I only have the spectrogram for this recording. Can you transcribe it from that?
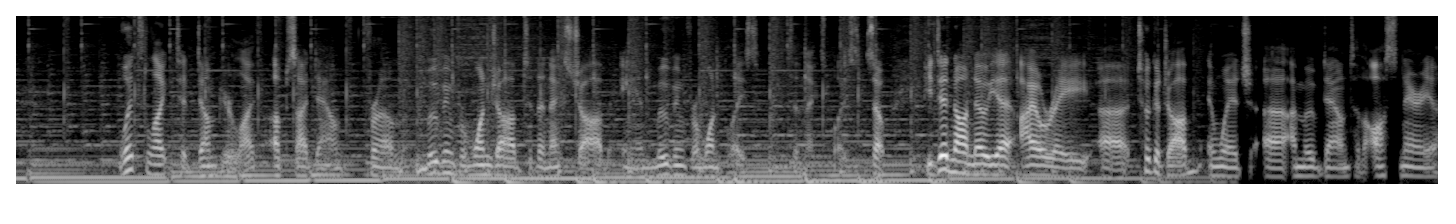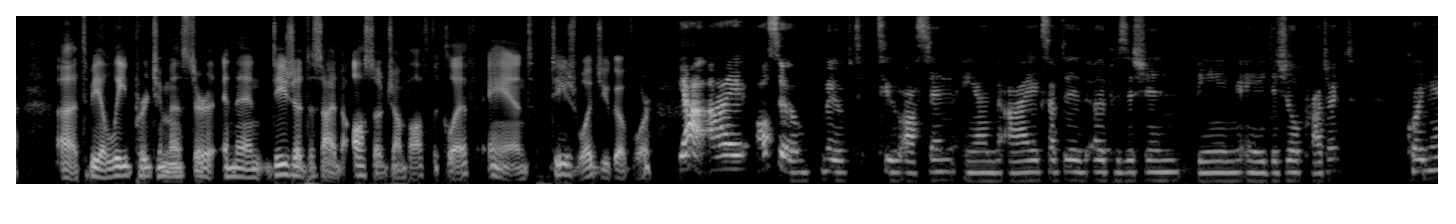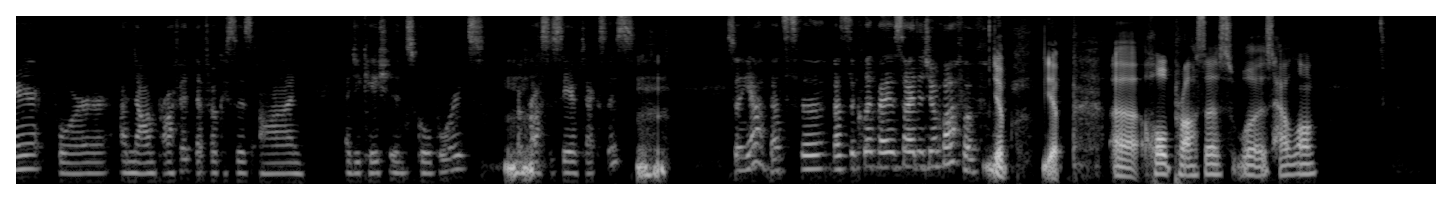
what it's like to dump your life upside down from moving from one job to the next job and moving from one place to the next place. So, if you did not know yet, I already uh, took a job in which uh, I moved down to the Austin area uh, to be a lead preaching minister, and then Deja decided to also jump off the cliff. And Deja, what'd you go for? Yeah, I also moved to Austin, and I accepted a position being a digital project coordinator for a nonprofit that focuses on education and school boards mm-hmm. across the state of Texas. Mm-hmm. So yeah, that's the that's the cliff I decided to jump off of. Yep, yep. Uh, whole process was how long?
